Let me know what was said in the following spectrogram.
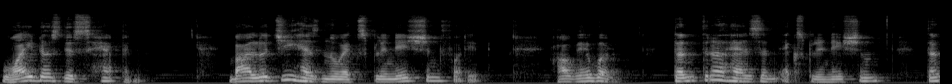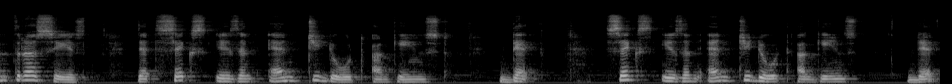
why does this happen? Biology has no explanation for it. However, Tantra has an explanation. Tantra says that sex is an antidote against death. Sex is an antidote against death.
